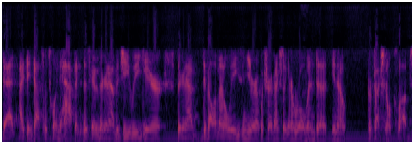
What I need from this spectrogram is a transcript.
bet, I think that's what's going to happen. Going to, they're going to have the G League here. They're going to have developmental leagues in Europe, which are eventually going to roll into you know professional clubs.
